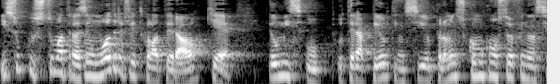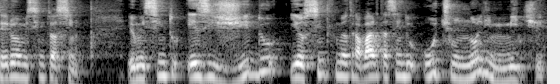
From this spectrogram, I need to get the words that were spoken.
Isso costuma trazer um outro efeito colateral, que é eu me, o, o terapeuta em si, eu, pelo menos como consultor financeiro, eu me sinto assim. Eu me sinto exigido e eu sinto que meu trabalho está sendo útil no limite.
